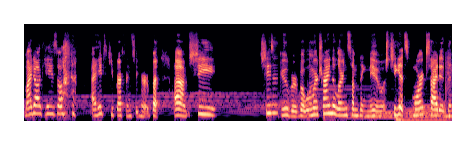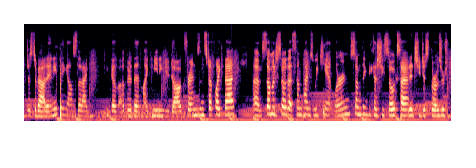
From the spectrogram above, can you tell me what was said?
my dog Hazel. I hate to keep referencing her, but um, she she's a goober. But when we're trying to learn something new, she gets more excited than just about anything else that I can think of, other than like meeting new dog friends and stuff like that. Um, so much so that sometimes we can't learn something because she's so excited she just throws herself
